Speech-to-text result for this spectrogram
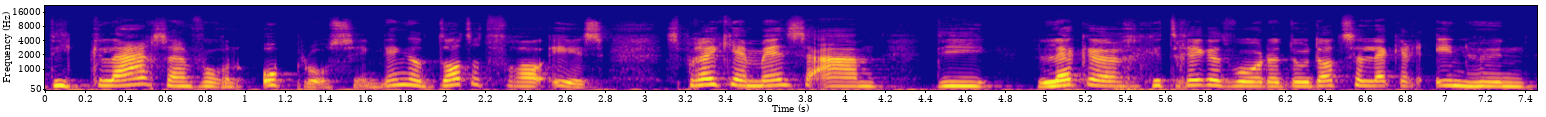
die klaar zijn voor een oplossing. Ik denk dat dat het vooral is. Spreek jij mensen aan die lekker getriggerd worden doordat ze lekker in hun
